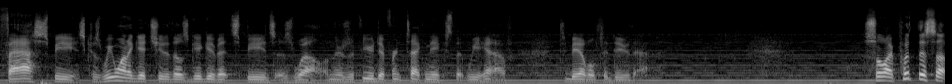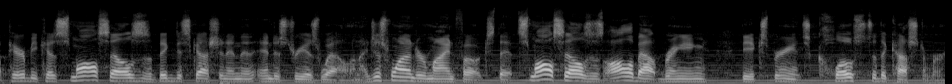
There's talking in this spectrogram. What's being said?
fast speeds, because we want to get you to those gigabit speeds as well. And there's a few different techniques that we have to be able to do that. So I put this up here because small cells is a big discussion in the industry as well. And I just wanted to remind folks that small cells is all about bringing the experience close to the customer,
